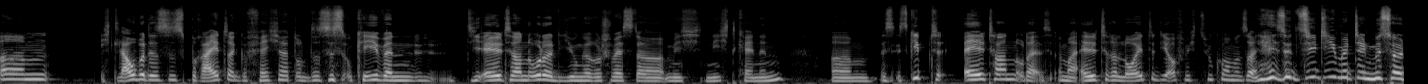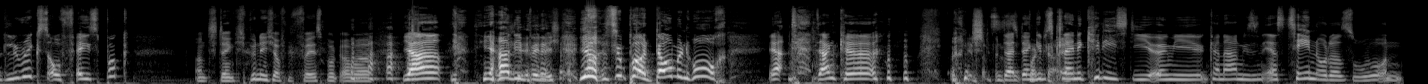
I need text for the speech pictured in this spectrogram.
Ähm, ich glaube, das ist breiter gefächert und das ist okay, wenn die Eltern oder die jüngere Schwester mich nicht kennen. Ähm, es, es gibt Eltern oder immer ältere Leute, die auf mich zukommen und sagen: Hey, sind Sie die mit den Misheard Lyrics auf Facebook? Und ich denke, ich bin nicht auf dem Facebook, aber ja, ja, die bin ich. Ja, super, Daumen hoch. Ja, danke. Und, und dann, dann gibt es kleine Kiddies, die irgendwie, keine Ahnung, die sind erst zehn oder so und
